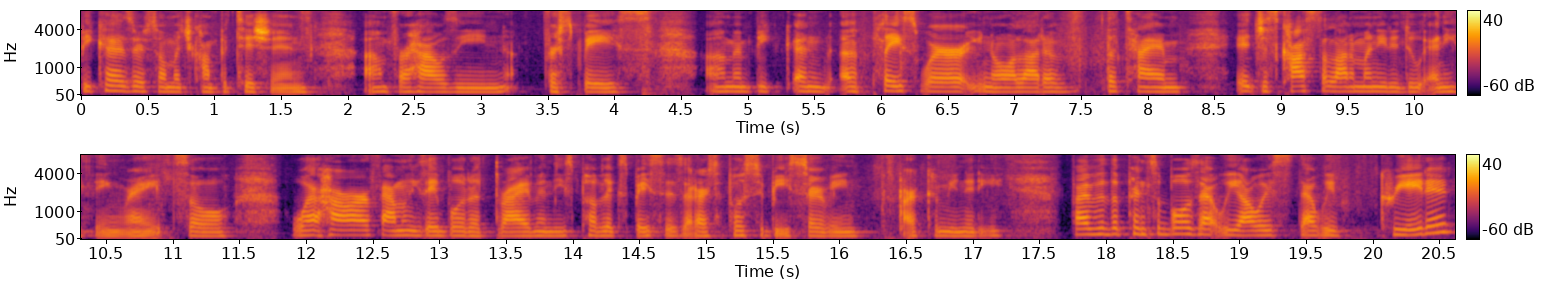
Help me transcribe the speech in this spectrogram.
because there's so much competition um, for housing for space um, and be, and a place where you know a lot of the time it just costs a lot of money to do anything right? So what, how are families able to thrive in these public spaces that are supposed to be serving our community five of the principles that we always that we've created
